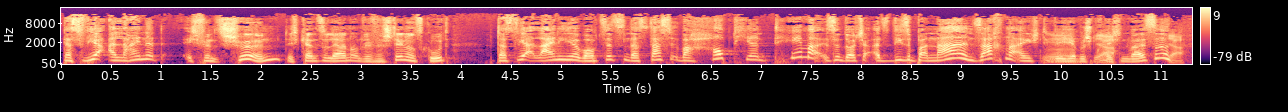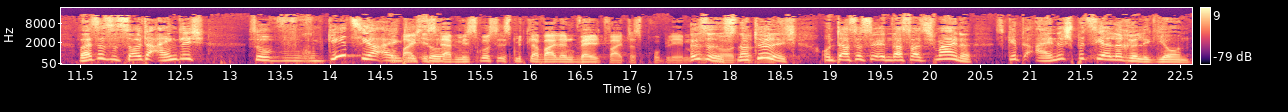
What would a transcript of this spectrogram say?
dass wir alleine, ich finde es schön, dich kennenzulernen und wir verstehen uns gut, dass wir alleine hier überhaupt sitzen, dass das überhaupt hier ein Thema ist in Deutschland, also diese banalen Sachen eigentlich, die wir hier besprechen, Mm, ja, weißt du? ja. Weißt du, es sollte eigentlich so, worum geht's hier Wobei eigentlich so? Islamismus ist mittlerweile ein weltweites Problem. Ist Also, es, natürlich. Und das ist eben das, was ich meine. Es gibt eine spezielle Religion.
